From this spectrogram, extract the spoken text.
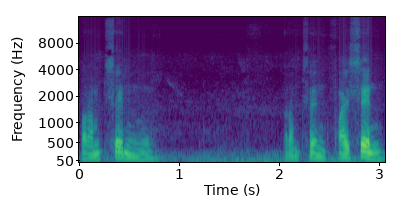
바람 센 바람 센 파이 센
